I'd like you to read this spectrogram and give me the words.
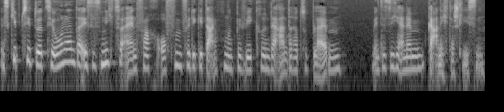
Es gibt Situationen, da ist es nicht so einfach, offen für die Gedanken und Beweggründe anderer zu bleiben wenn sie sich einem gar nicht erschließen.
